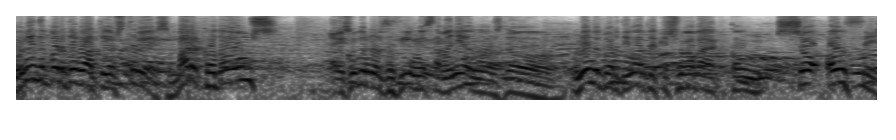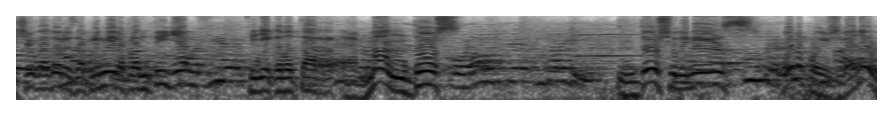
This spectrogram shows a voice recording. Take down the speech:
Unión Deportivo Ateos 3, Marco 2 É iso que nos decían esta mañá os do Unión Deportivo Ateos que xogaba con só 11 xogadores da primeira plantilla Tiña que votar Man 2 Dos juvenis, bueno, pois gañou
